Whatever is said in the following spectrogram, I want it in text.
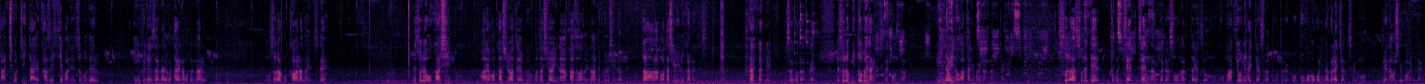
あっちこっち痛い風邪ひけば熱も出る。インフルエンザになれば大変なことになる。もうそれはもう変わらないですね。でそれおかしいと。あれ私は全部私はいないはずなのになんで苦しいんだって。それは私がいるからです。そういうことなんですね。でそれを認めないんですね今度は。いないのが当たり前なんだみたいな。それはそれで特に禅禅なんかではそうなったやつをもうこう魔境に入ったやつだってことでこうボコボコに殴られちゃうんですけども出直してこいみたいな。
